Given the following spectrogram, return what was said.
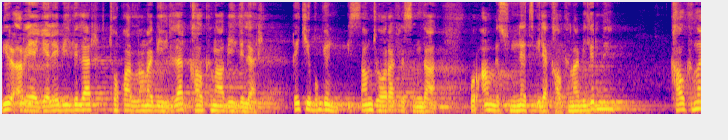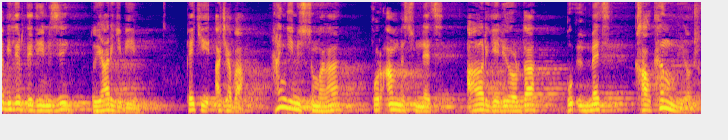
bir araya gelebildiler, toparlanabildiler, kalkınabildiler. Peki bugün İslam coğrafyasında Kur'an ve sünnet ile kalkınabilir mi? Kalkınabilir dediğimizi duyar gibiyim. Peki acaba hangi Müslümana Kur'an ve sünnet ağır geliyor da bu ümmet kalkınmıyor?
